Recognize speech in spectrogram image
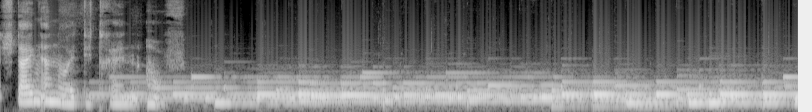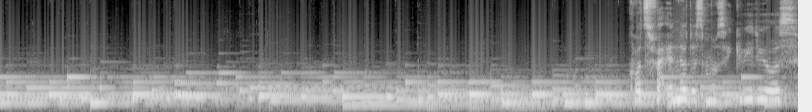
steigen erneut die Tränen auf. Kurz vor Ende des Musikvideos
